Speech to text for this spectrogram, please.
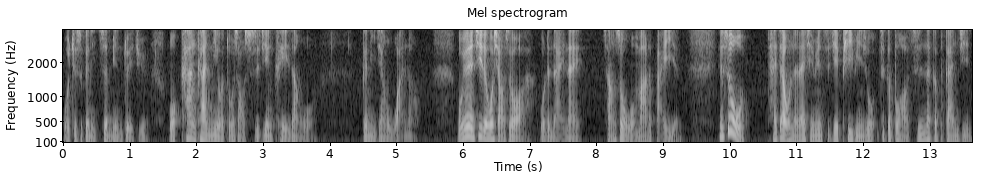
我就是跟你正面对决，我看看你有多少时间可以让我跟你这样玩哦。”我永远记得我小时候啊，我的奶奶常受我妈的白眼，有时候我还在我奶奶前面直接批评说：“这个不好吃，那个不干净。”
